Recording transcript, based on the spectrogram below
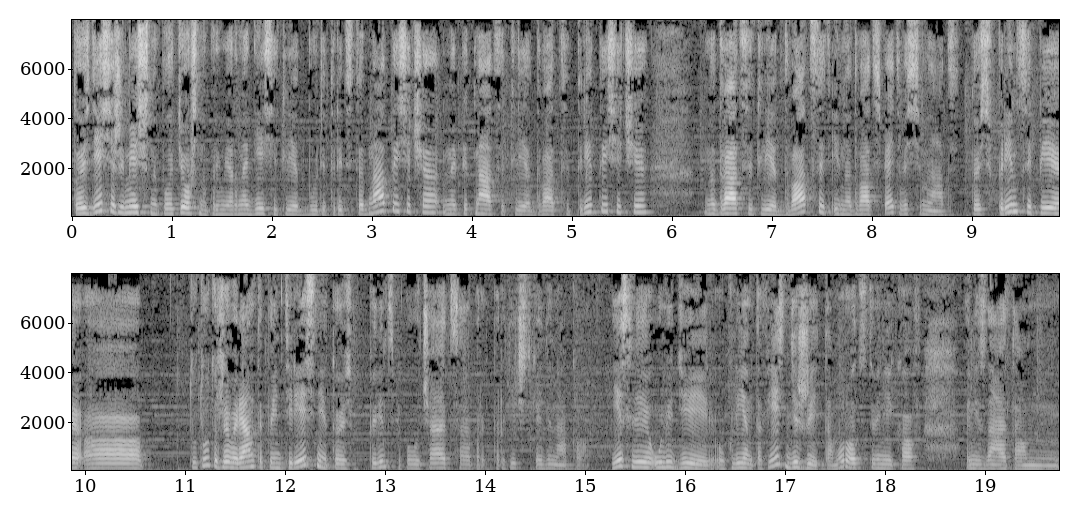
То есть здесь ежемесячный платеж, например, на 10 лет будет 31 тысяча, на 15 лет 23 тысячи, на 20 лет 20 и на 25 18. То есть, в принципе, э, тут, тут уже варианты поинтереснее, то есть, в принципе, получается практически одинаково. Если у людей, у клиентов есть где жить, там, у родственников, не знаю, там,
